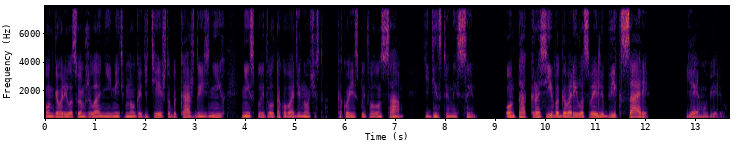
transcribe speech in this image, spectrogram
Он говорил о своем желании иметь много детей, чтобы каждый из них не испытывал такого одиночества, какое испытывал он сам, единственный сын. Он так красиво говорил о своей любви к Саре. Я ему верил.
